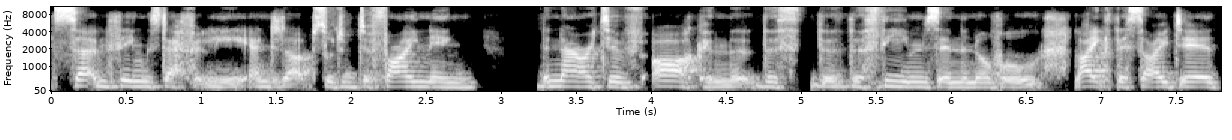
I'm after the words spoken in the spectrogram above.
certain things definitely ended up sort of defining the narrative arc and the, the the, the themes in the novel like this idea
